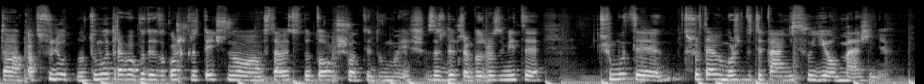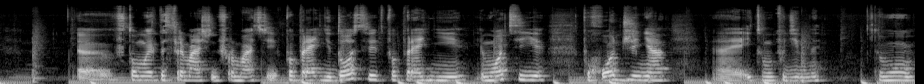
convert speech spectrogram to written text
так, абсолютно. Тому треба буде також критично ставитися до того, що ти думаєш. Завжди треба розуміти, чому ти що в тебе можуть бути певні свої обмеження. Е, в тому, як ти сприймаєш інформацію, попередній досвід, попередні емоції, походження е, і тому подібне. Тому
